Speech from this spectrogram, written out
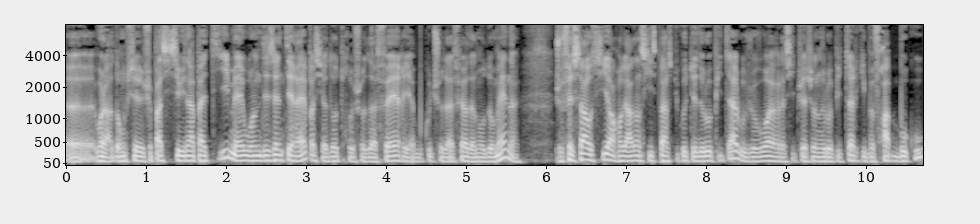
euh voilà. Donc je sais pas si c'est une apathie mais ou un désintérêt parce qu'il y a d'autres choses à faire il y a beaucoup de choses à faire dans nos domaines. Je fais ça aussi en regardant ce qui se passe du côté de l'hôpital où je vois la situation de l'hôpital qui me frappe beaucoup.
